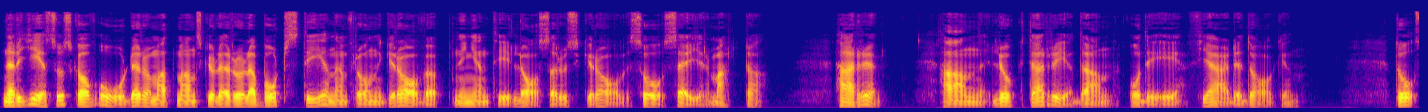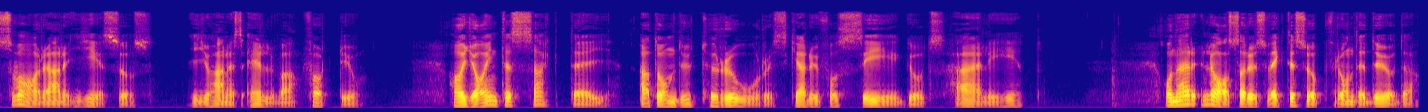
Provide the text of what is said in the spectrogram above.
När Jesus gav order om att man skulle rulla bort stenen från gravöppningen till Lazarus grav så säger Marta, Herre, han luktar redan och det är fjärde dagen. Då svarar Jesus i Johannes 11.40. Har jag inte sagt dig att om du tror ska du få se Guds härlighet? Och när Lazarus väcktes upp från de döda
